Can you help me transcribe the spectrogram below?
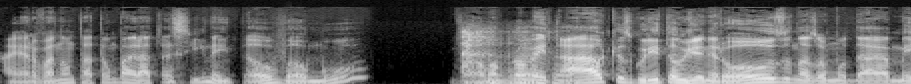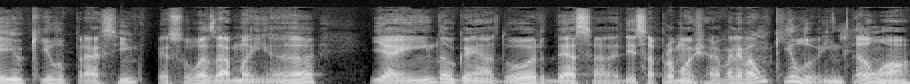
A, a erva não tá tão barata assim, né? Então vamos Vamos aproveitar que os guris tão generosos. Nós vamos dar meio quilo para cinco pessoas amanhã. E ainda o ganhador dessa, dessa promoção vai levar um quilo. Então, ó,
